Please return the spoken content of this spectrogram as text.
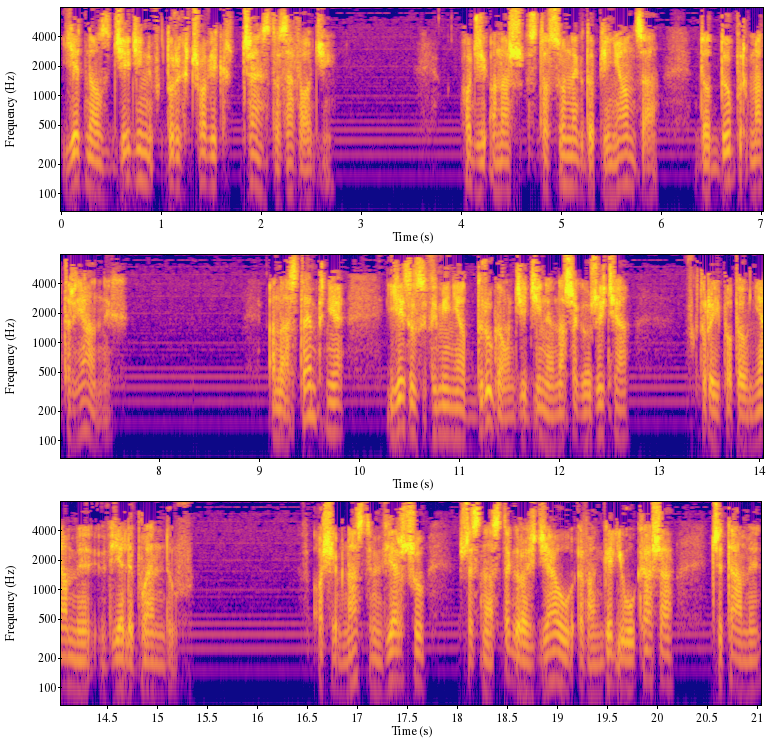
jedną z dziedzin, w których człowiek często zawodzi. Chodzi o nasz stosunek do pieniądza, do dóbr materialnych. A następnie Jezus wymienia drugą dziedzinę naszego życia, w której popełniamy wiele błędów. W osiemnastym wierszu szesnastego rozdziału Ewangelii Łukasza czytamy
